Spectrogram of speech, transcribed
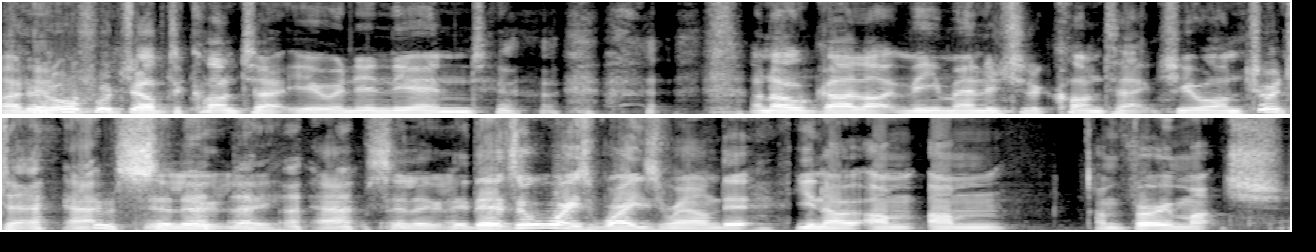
I had an awful job to contact you, and in the end, an old guy like me managed to contact you on Twitter. absolutely absolutely there's always ways around it you know i'm i'm i'm very much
